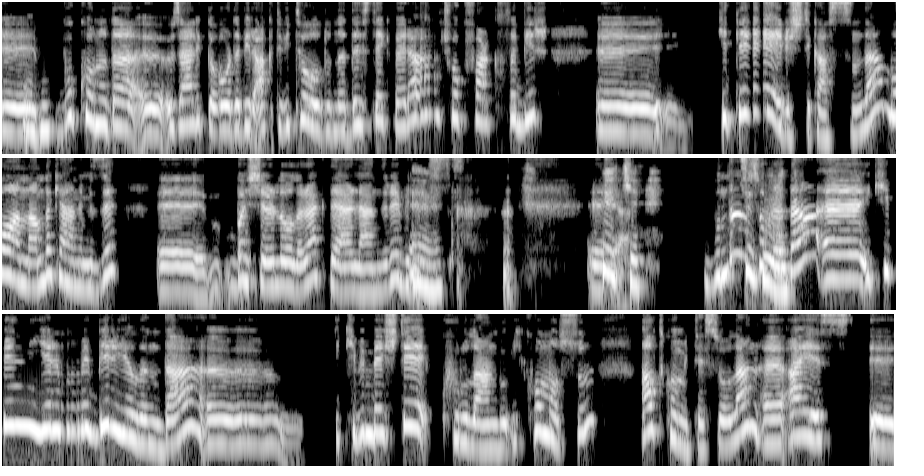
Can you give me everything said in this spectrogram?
e, hı hı. bu konuda e, özellikle orada bir aktivite olduğunda destek veren çok farklı bir e, kitleye eriştik aslında. Bu anlamda kendimizi e, başarılı olarak değerlendirebiliriz. Evet. e, Peki. Bundan Siz sonra buyurun. da e, 2021 yılında e, 2005'te kurulan bu İKOMOS'un alt komitesi olan e, IS e,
